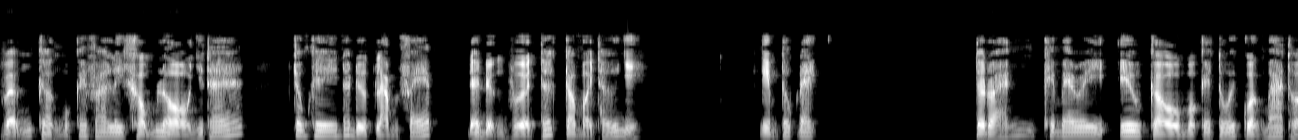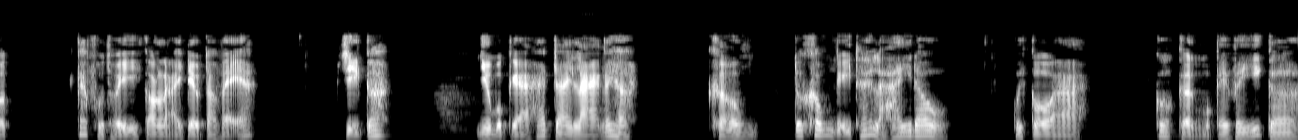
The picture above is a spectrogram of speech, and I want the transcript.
vẫn cần một cái vali khổng lồ như thế, trong khi nó được làm phép để đựng vừa tất cả mọi thứ nhỉ? Nghiêm túc đấy. Tôi đoán khi Mary yêu cầu một cái túi quần ma thuật, các phù thủy còn lại đều tỏ vẻ. Gì cơ? Như một gã hát trai làng ấy hả? Không, tôi không nghĩ thế là hay đâu. Quý cô à, cô cần một cái ví cơ.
